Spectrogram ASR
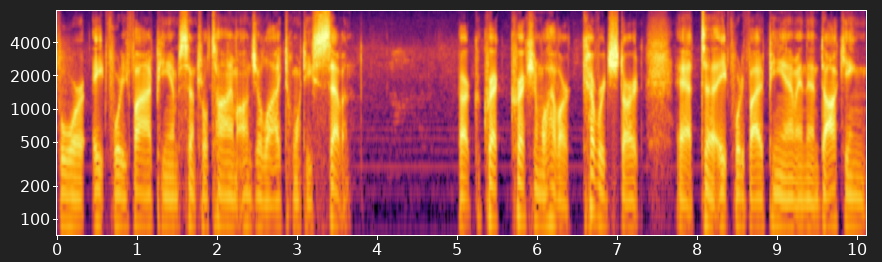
for 8.45 p.m. Central Time on July 27. Our correct, correction, we'll have our coverage start at uh, 8.45 p.m. and then docking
